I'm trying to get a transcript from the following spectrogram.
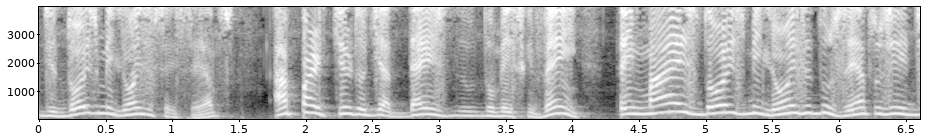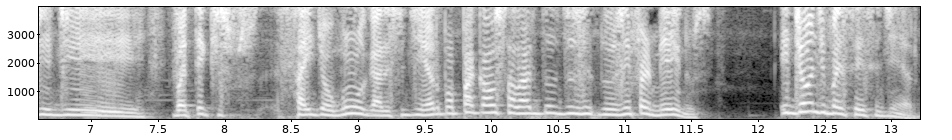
de 2 milhões e 600, a partir do dia 10 do, do mês que vem, tem mais 2 milhões e 200 de, de, de, Vai ter que sair de algum lugar esse dinheiro para pagar o salário do, dos, dos enfermeiros. E de onde vai ser esse dinheiro?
